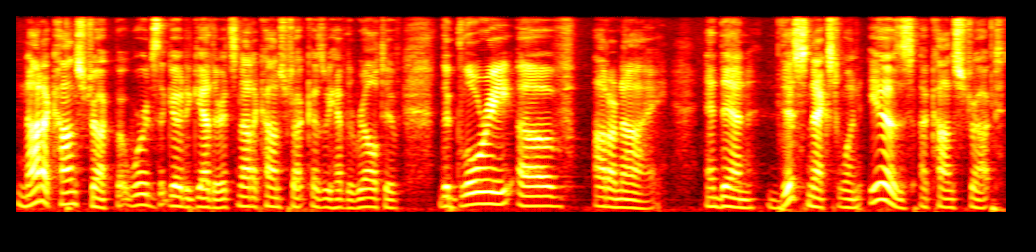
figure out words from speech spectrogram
not a construct, but words that go together. It's not a construct because we have the relative. The glory of Adonai. And then this next one is a construct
